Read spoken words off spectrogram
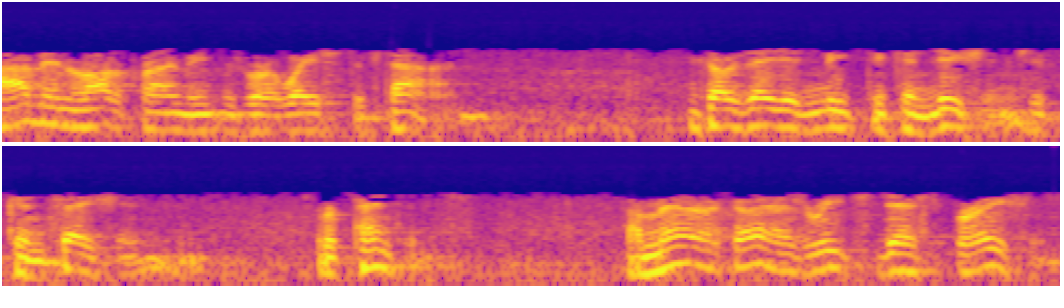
I've been in a lot of prayer meetings were a waste of time because they didn't meet the conditions of confession, repentance. America has reached desperation.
